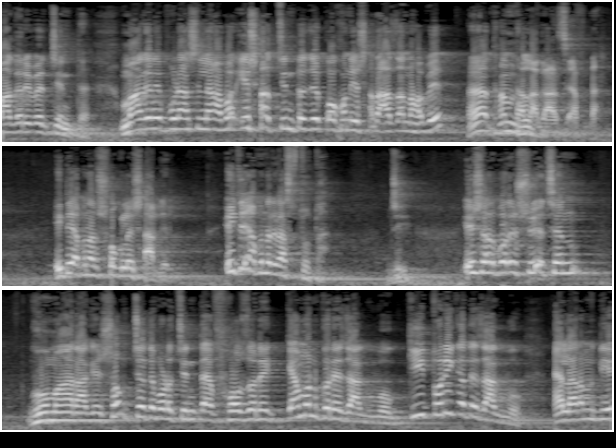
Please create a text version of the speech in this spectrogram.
মাগরিবের চিন্তা। মাগরে পড়ে আসলে আবার এসার চিন্তা যে কখন এসার আজান হবে? হ্যাঁ ধান্দা লাগা আছে আপনার। এটাই আপনার সকলে সাগের এটাই আপনার ব্যস্ততা। জি। এসার পরে শুয়েছেন ঘুমার আগে সবচেয়ে বড় চিন্তা, ফজরে কেমন করে জাগবো? কি তরিকাতে জাগবো? অ্যালার্ম দিয়ে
